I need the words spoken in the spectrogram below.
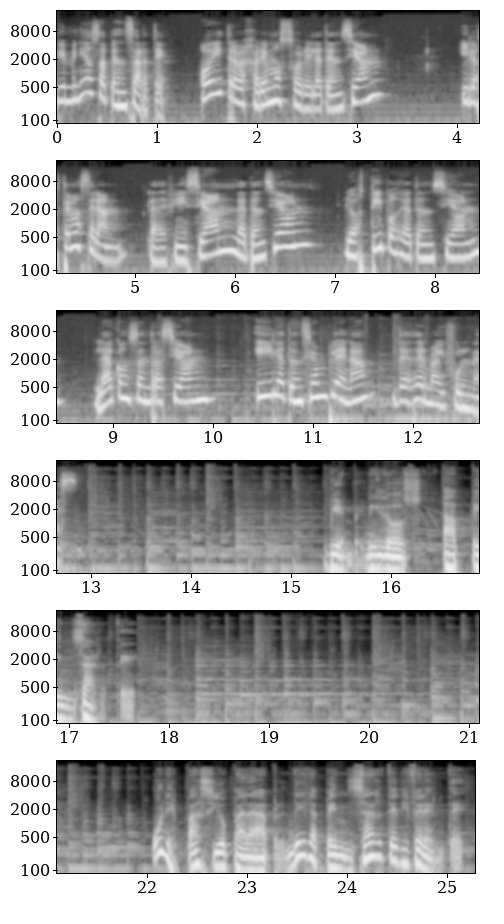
Bienvenidos a Pensarte. Hoy trabajaremos sobre la atención y los temas serán la definición de atención, los tipos de atención, la concentración y la atención plena desde el mindfulness. Bienvenidos a Pensarte. Un espacio para aprender a pensarte diferente.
